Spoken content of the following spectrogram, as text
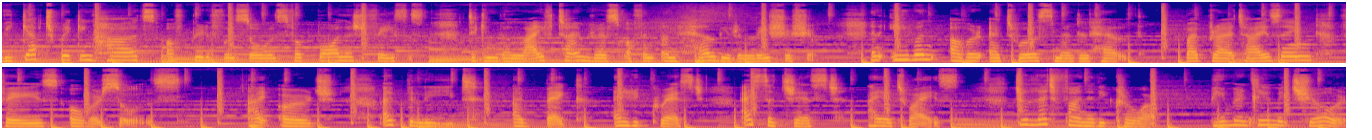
We kept breaking hearts of beautiful souls for polished faces, taking the lifetime risk of an unhealthy relationship and even our adverse mental health by prioritizing face over souls. I urge, I plead, I beg, I request, I suggest, I advise to let finally grow up, be mentally mature,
